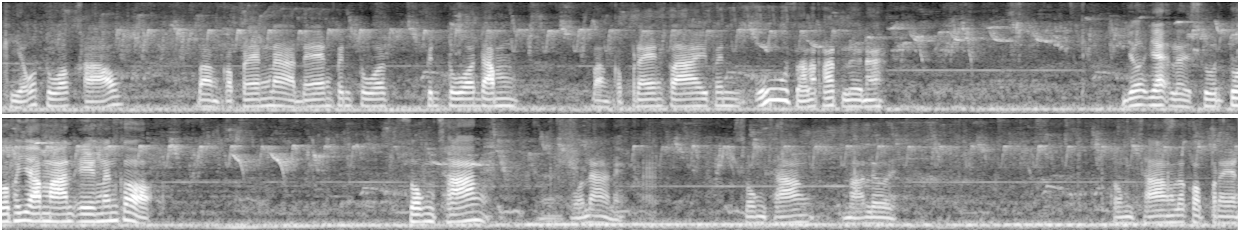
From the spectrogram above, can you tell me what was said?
เขียวตัวขาว บางก็แปลงหน้าแดงเป็นตัวเป็นตัวดำบางก็แปลงกลายเป็นอู้สารพัดเลยนะ เยอะแยะเลย ส่วนตัวพญามารเองนั้นก็ ทรงช้างหัวหน้าเนี่ยทรงช้างมาเลยทรงช้างแล้วก็แปลง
